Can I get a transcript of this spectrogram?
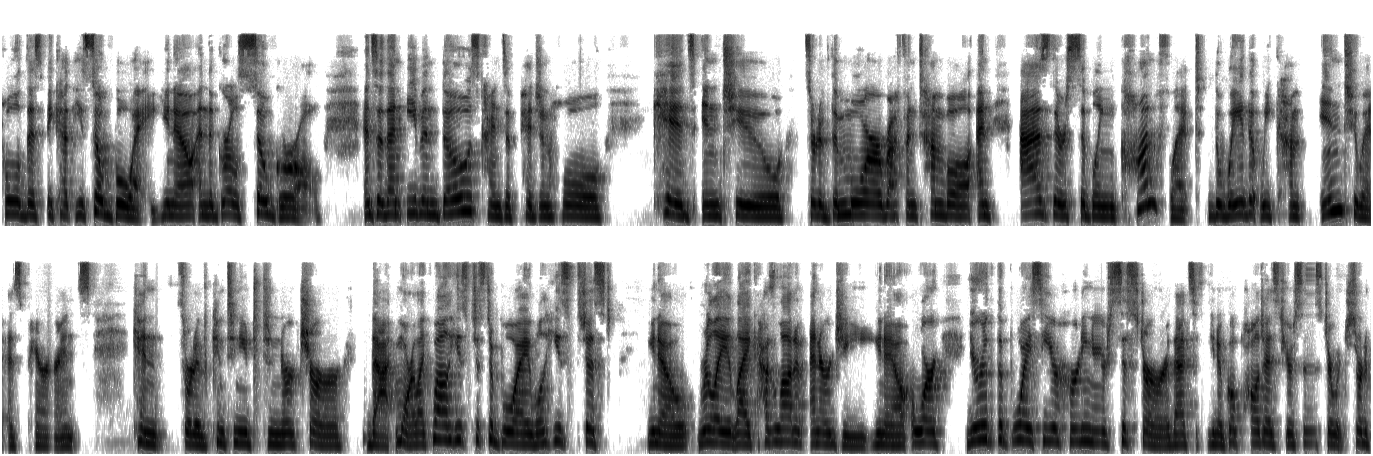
hold this because he's so boy, you know, and the girl's so girl. And so then even those kinds of pigeonhole kids into sort of the more rough and tumble. And as there's sibling conflict, the way that we come into it as parents can sort of continue to nurture that more like, well, he's just a boy. Well, he's just, you know, really like has a lot of energy, you know, or you're the boy, see you're hurting your sister. That's, you know, go apologize to your sister, which sort of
